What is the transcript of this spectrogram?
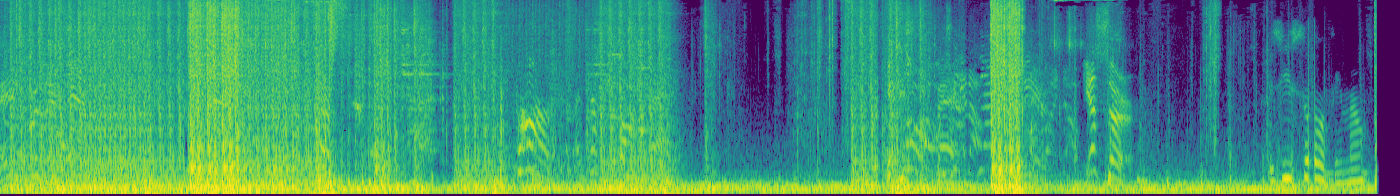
Aim for the heads. Fuck! I just spawned that. Get going! You check it out! Yes, sir! Is he still a female?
